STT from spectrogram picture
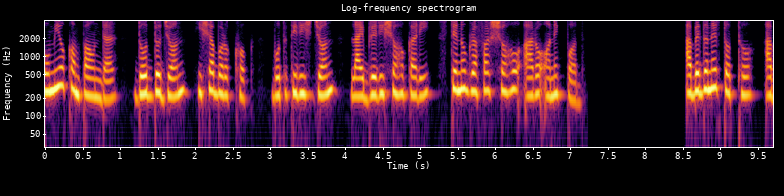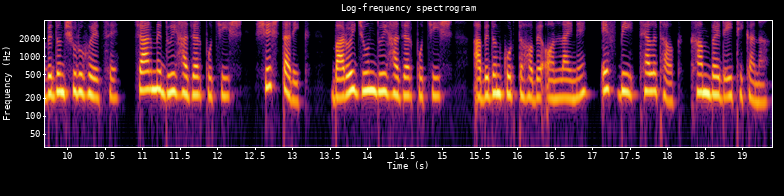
হোমিও কম্পাউন্ডার দদ্য জন, হিসাবরক্ষক, বত্রিশ জন, লাইব্রেরি সহকারী, স্টেনোগ্রাফার সহ আরও অনেক পদ। আবেদনের তথ্য, আবেদন শুরু হয়েছে, চার মে দুই হাজার পঁচিশ, শেষ তারিখ। বারোই জুন দুই হাজার পঁচিশ, আবেদন করতে হবে অনলাইনে এফবি টেলেটক, খামবেড এই ঠিকানা।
